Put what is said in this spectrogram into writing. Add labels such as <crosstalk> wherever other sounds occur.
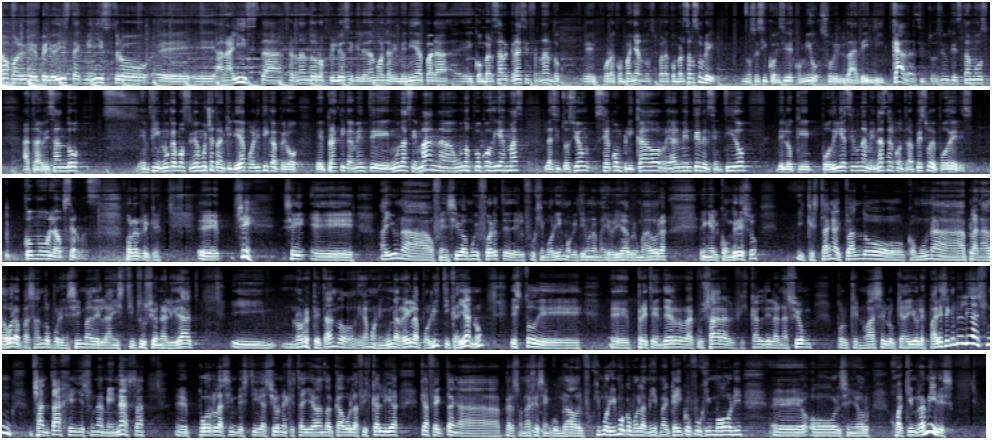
Estamos con el periodista, exministro, eh, eh, analista Fernando Rospigliosi, que le damos la bienvenida para eh, conversar. Gracias, Fernando, por acompañarnos, para conversar sobre, no sé si coincides conmigo, sobre la delicada situación que estamos atravesando. En fin, nunca hemos tenido mucha tranquilidad política, pero prácticamente en una semana, unos pocos días más, la situación se ha complicado realmente en el sentido de lo que podría ser una amenaza al contrapeso de poderes. ¿Cómo la observas? Hola Enrique. Eh, sí, sí. eh, hay una ofensiva muy fuerte del Fujimorismo que tiene una mayoría abrumadora en el Congreso y que están actuando como una aplanadora, pasando por encima de la institucionalidad y no respetando, digamos, ninguna regla política ya, ¿no? Esto de eh, pretender acusar al fiscal de la nación porque no hace lo que a ellos les parece, que en realidad es un chantaje y es una amenaza eh, por las investigaciones que está llevando a cabo la Fiscalía que afectan a personajes encumbrados del Fujimorismo, como la misma Keiko Fujimori eh, o el señor Joaquín Ramírez.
